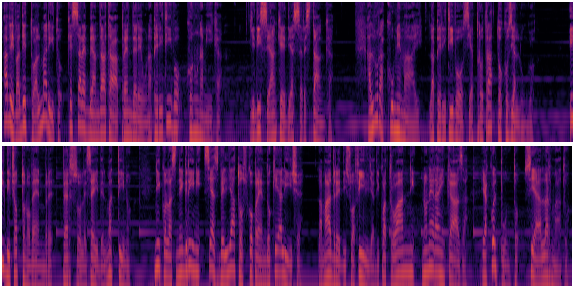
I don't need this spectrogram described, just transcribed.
Aveva detto al marito che sarebbe andata a prendere un aperitivo con un'amica. Gli disse anche di essere stanca. Allora come mai l'aperitivo si è protratto così a lungo? Il 18 novembre, verso le 6 del mattino, Nicolas Negrini si è svegliato scoprendo che Alice, la madre di sua figlia di 4 anni, non era in casa e a quel punto si è allarmato.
